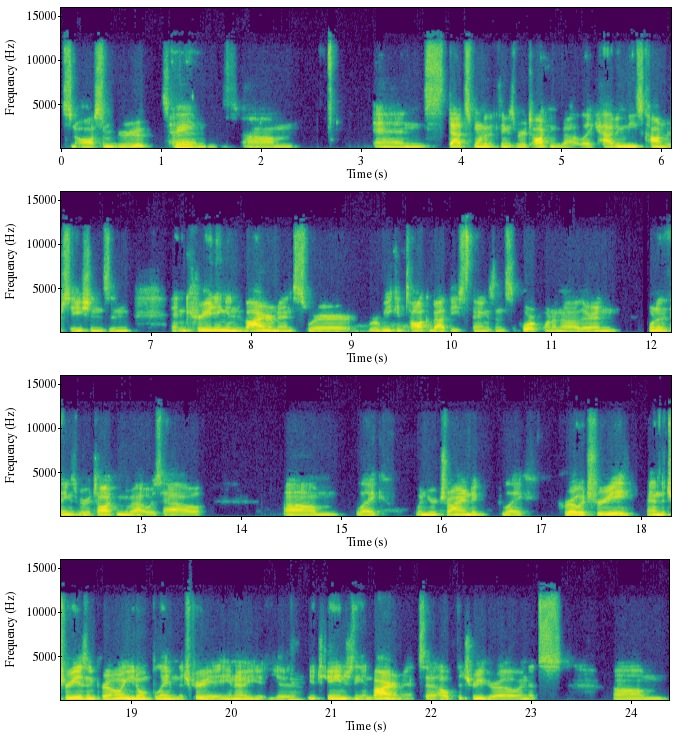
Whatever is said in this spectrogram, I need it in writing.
It's an awesome group, and um, and that's one of the things we were talking about, like having these conversations and and creating environments where where we can talk about these things and support one another. And one of the things we were talking about was how, um, like when you're trying to like grow a tree and the tree isn't growing, you don't blame the tree. You know, you you, you change the environment to help the tree grow, and it's um,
